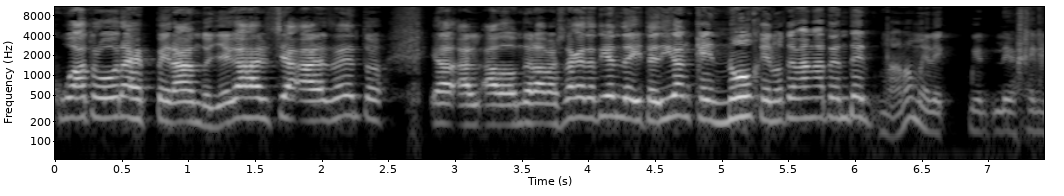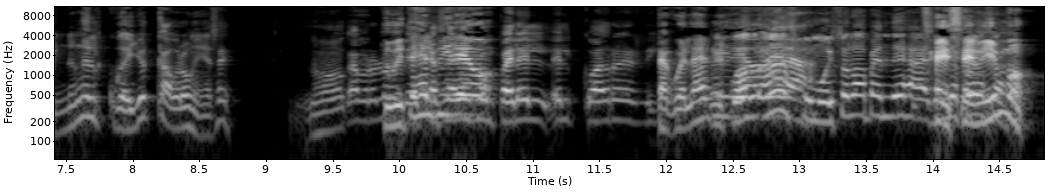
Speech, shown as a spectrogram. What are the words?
cuatro horas esperando. Llegas al, centro, a, a- a donde la persona que te atiende y te digan que no, que no te van a atender. Mano, me le, me, le en el cuello el cabrón ese. No, cabrón. ¿Tú viste que el tienes que hacer es video? el, el cuadro de Ricky. ¿Te acuerdas del El video cuadro, de ah, la- como hizo la pendeja. el Ese mismo.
